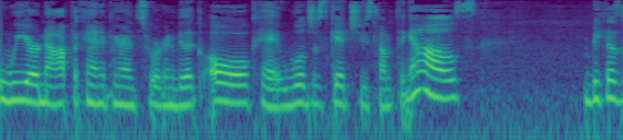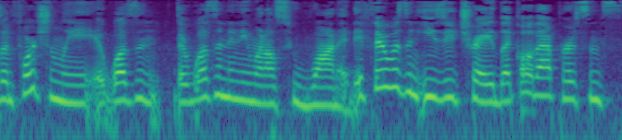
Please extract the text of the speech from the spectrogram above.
we are not the kind of parents who are going to be like, "Oh, okay, we'll just get you something else." Because unfortunately, it wasn't there wasn't anyone else who wanted. If there was an easy trade like, "Oh, that person's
